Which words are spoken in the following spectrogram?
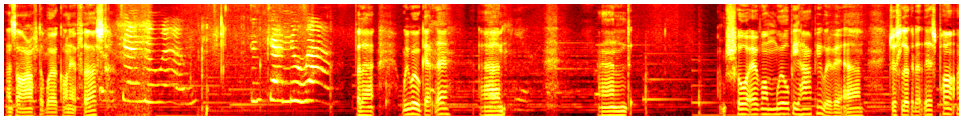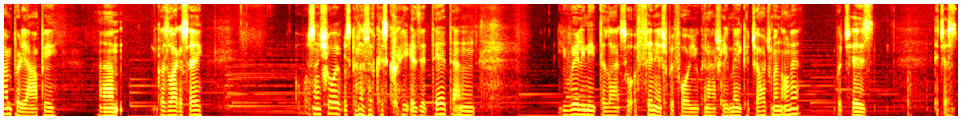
as I have to work on it first. But uh, we will get there, um, and I'm sure everyone will be happy with it. Um, just looking at this part, I'm pretty happy. Um, because like I say, I wasn't sure it was going to look as great as it did, and you really need to like sort of finish before you can actually make a judgment on it, which is it's just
